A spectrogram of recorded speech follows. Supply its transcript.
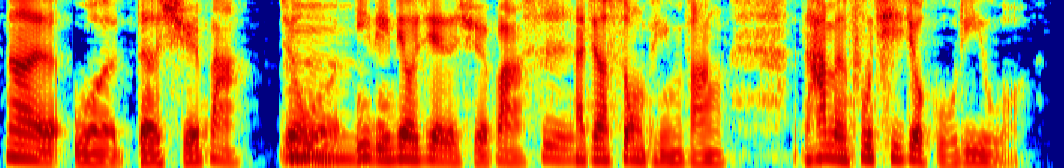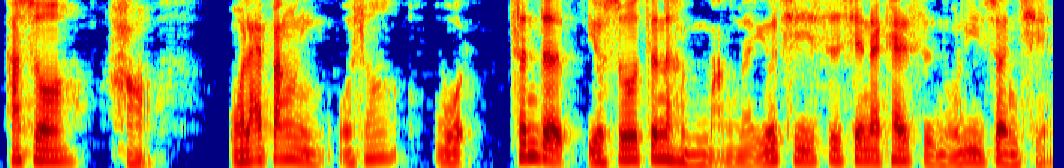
那我的学霸，就我一零六届的学霸，是、嗯、他叫宋平芳，他们夫妻就鼓励我，他说。好，我来帮你。我说我真的有时候真的很忙了，尤其是现在开始努力赚钱，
